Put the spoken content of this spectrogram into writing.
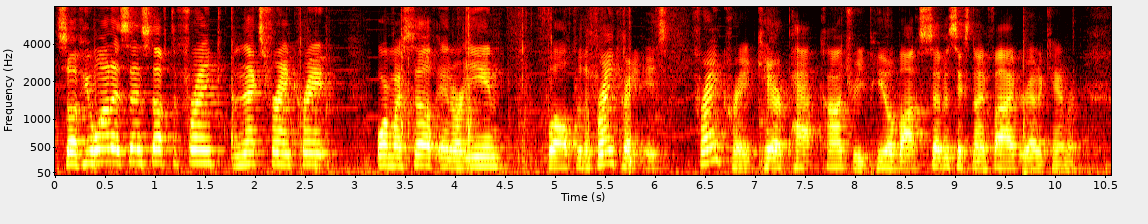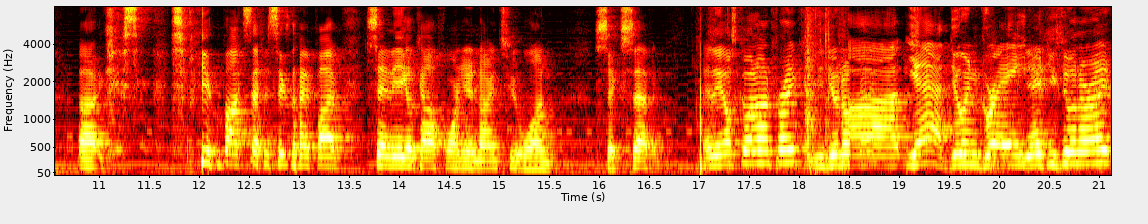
So if you want to send stuff to Frank, the next Frank Crate, or myself and or Ian, well, for the Frank Crate, it's Frank Crate, Care Pat Contri, P.O. Box 7695. You're out of camera. Uh, P.O. Box 7695, San Diego, California 92167. Anything else going on, Frank? You doing okay? Uh, yeah, doing great. Yankees doing all right?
